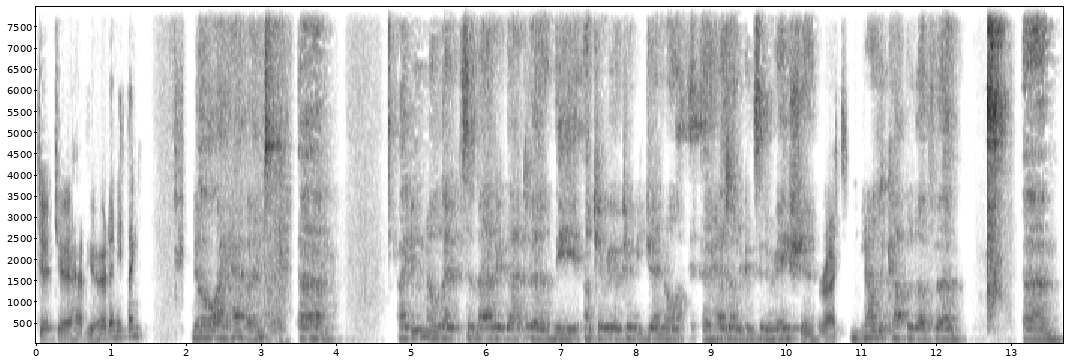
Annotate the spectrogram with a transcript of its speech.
Do, do you, have you heard anything? No, I haven't. Um, I do know that it's a matter that uh, the Ontario Attorney General uh, has under consideration. Right. He held a couple of um, um,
